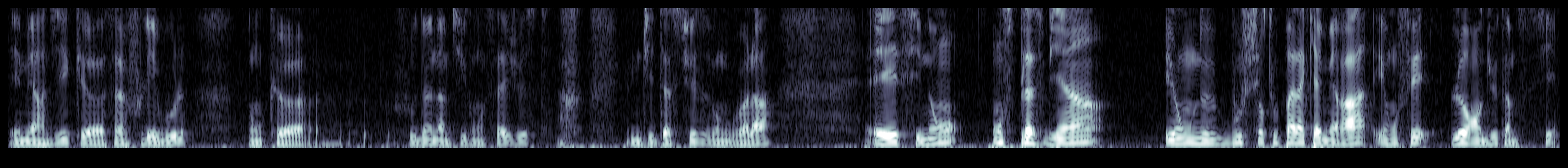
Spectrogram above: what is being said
est merdique, ça fout les boules. Donc je vous donne un petit conseil juste, une petite astuce, donc voilà. Et sinon, on se place bien et on ne bouge surtout pas la caméra et on fait le rendu comme ceci.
